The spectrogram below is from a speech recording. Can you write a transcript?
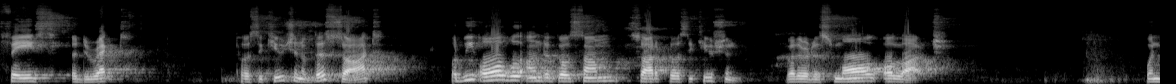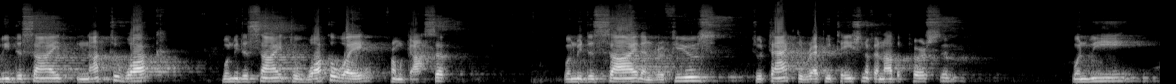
face a direct persecution of this sort, but we all will undergo some sort of persecution, whether it is small or large. When we decide not to walk when we decide to walk away from gossip, when we decide and refuse to attack the reputation of another person, when we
